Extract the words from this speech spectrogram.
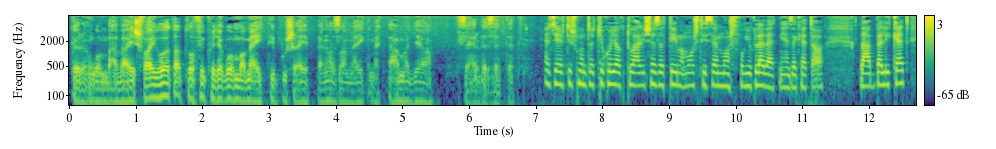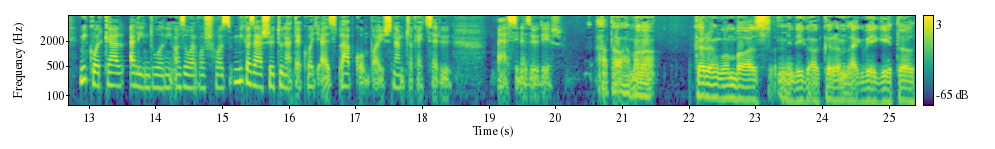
körömgombává is fajult, attól függ, hogy a gomba melyik típusa éppen az, amelyik megtámadja a szervezetet. Ezért is mondhatjuk, hogy aktuális ez a téma most, hiszen most fogjuk levetni ezeket a lábbeliket. Mikor kell elindulni az orvoshoz? Mik az első tünetek, hogy ez lábgomba is, nem csak egyszerű elszíneződés? Általában a körömgomba az mindig a köröm legvégétől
